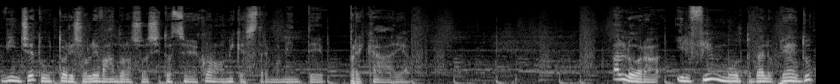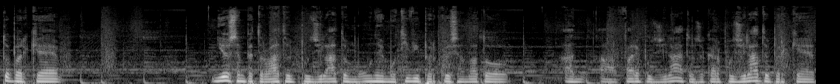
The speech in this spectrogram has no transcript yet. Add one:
Vince tutto risollevando la sua situazione economica estremamente precaria. Allora, il film molto bello, prima di tutto perché io ho sempre trovato il pugilato uno dei motivi per cui sono andato a, a fare pugilato, a giocare a pugilato, perché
